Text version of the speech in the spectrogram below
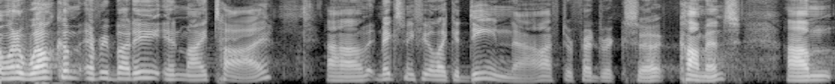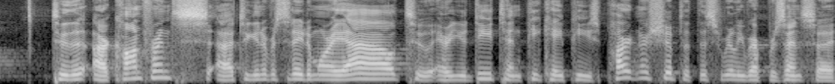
I want to welcome everybody in my tie. Uh, it makes me feel like a dean now after Frederick's uh, comments. Um, to the, our conference, uh, to Université de Montréal, to Erudit and PKP's partnership, that this really represents a,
